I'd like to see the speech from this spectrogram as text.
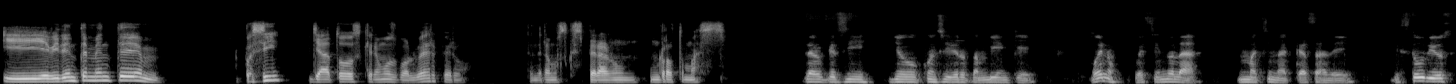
Y evidentemente, pues sí, ya todos queremos volver, pero tendremos que esperar un, un rato más. Claro que sí, yo considero también que, bueno, pues siendo la máxima casa de, estudios,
